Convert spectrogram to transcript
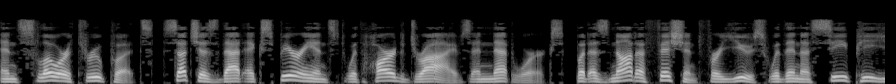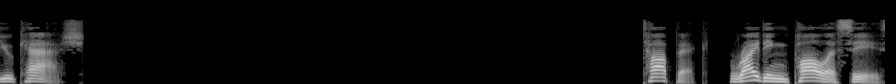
and slower throughputs, such as that experienced with hard drives and networks, but is not efficient for use within a CPU cache. Writing policies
